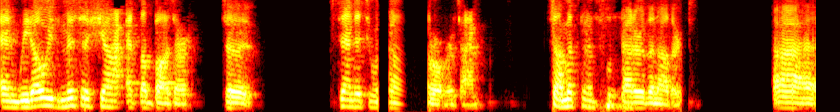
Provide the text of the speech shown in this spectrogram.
and we'd always miss a shot at the buzzer to send it to another overtime. Some attempts were better than others. Uh,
